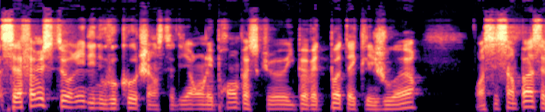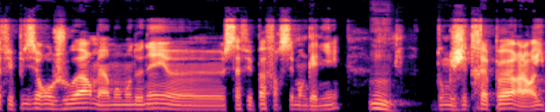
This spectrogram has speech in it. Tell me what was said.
c'est la fameuse théorie des nouveaux coachs, hein, c'est-à-dire on les prend parce qu'ils peuvent être potes avec les joueurs. Bon, c'est sympa, ça fait plaisir aux joueurs, mais à un moment donné, euh, ça fait pas forcément gagner. Hmm. Donc j'ai très peur. Alors il,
